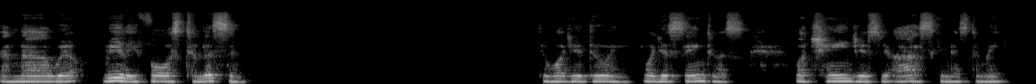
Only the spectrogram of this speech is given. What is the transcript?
And now we're really forced to listen to what you're doing, what you're saying to us, what changes you're asking us to make.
